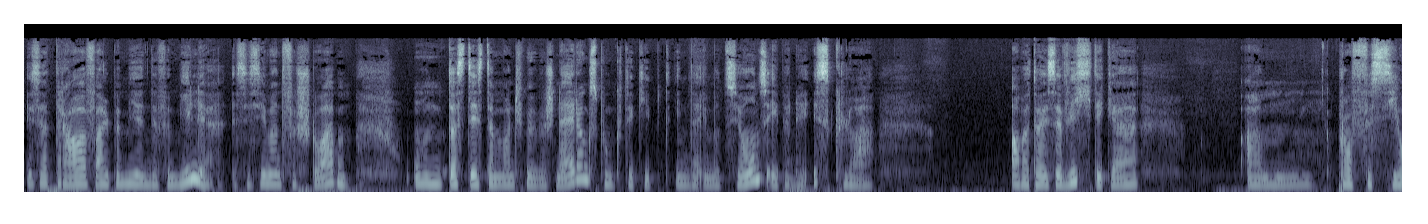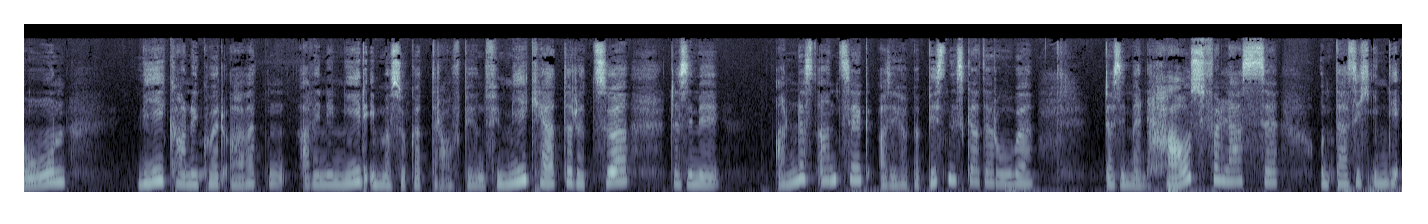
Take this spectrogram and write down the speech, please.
ist ein Trauerfall bei mir in der Familie. Es ist jemand verstorben. Und dass das dann manchmal Überschneidungspunkte gibt in der Emotionsebene, ist klar. Aber da ist eine wichtige ähm, Profession, wie kann ich gut arbeiten, auch wenn ich nicht immer so gut drauf bin. Und für mich gehört da dazu, dass ich mich anders anziehe, also ich habe eine Business-Garderobe, dass ich mein Haus verlasse und dass ich in die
